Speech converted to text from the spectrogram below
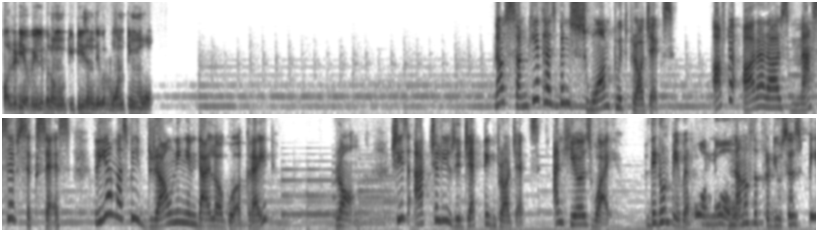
already available on OTTs and they were wanting more. Now, Sanket has been swamped with projects. After RRR's massive success, Riya must be drowning in dialogue work, right? Wrong. She's actually rejecting projects. And here's why. They don't pay well. Oh, no. None of the producers pay,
